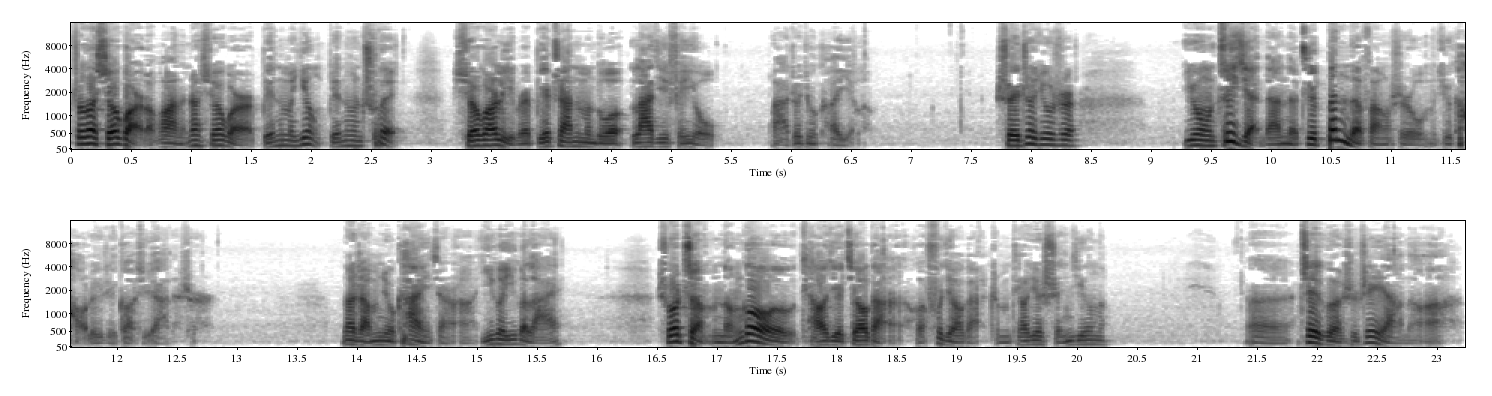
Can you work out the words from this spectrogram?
说到血管的话呢，让血管别那么硬，别那么脆，血管里边别沾那么多垃圾肥油，啊，这就可以了。所以这就是。用最简单的、最笨的方式，我们去考虑这高血压的事儿。那咱们就看一下啊，一个一个来说，怎么能够调节交感和副交感？怎么调节神经呢？呃，这个是这样的啊，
